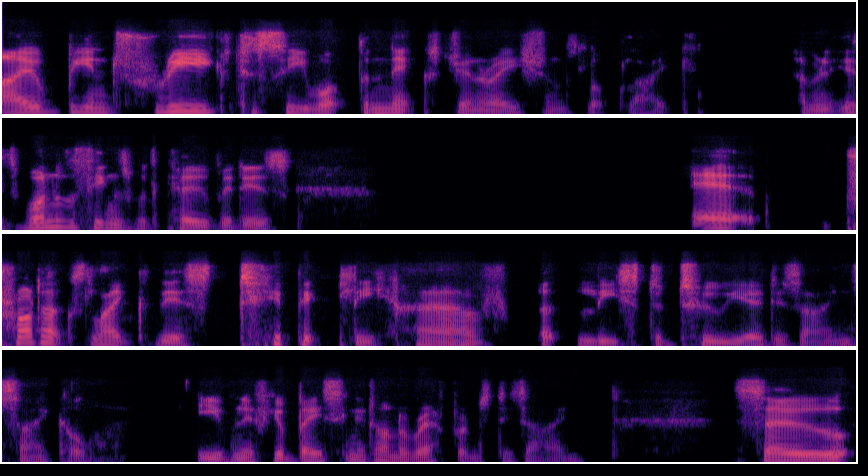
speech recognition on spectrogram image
I'd be intrigued to see what the next generations look like. I mean, it's one of the things with COVID is uh, products like this typically have at least a two-year design cycle, even if you're basing it on a reference design. So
